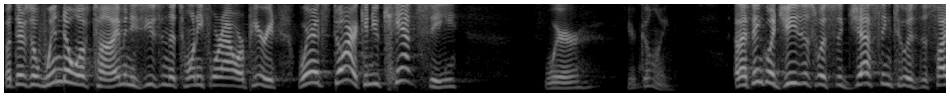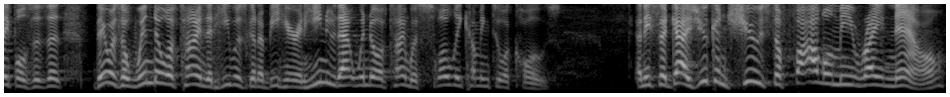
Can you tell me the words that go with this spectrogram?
But there's a window of time, and he's using the 24 hour period, where it's dark and you can't see where you're going. And I think what Jesus was suggesting to his disciples is that there was a window of time that he was going to be here, and he knew that window of time was slowly coming to a close. And he said, Guys, you can choose to follow me right now.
